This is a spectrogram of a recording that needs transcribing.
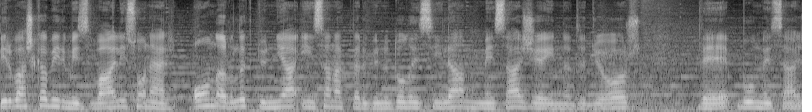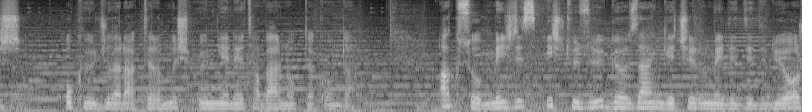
Bir başka birimiz Vali Sonel 10 Aralık Dünya İnsan Hakları Günü dolayısıyla mesaj yayınladı diyor ve bu mesaj okuyuculara aktarılmış ünyenethaber.com'da. Aksu Meclis iş tüzüğü gözden geçirilmedi dedi diyor.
